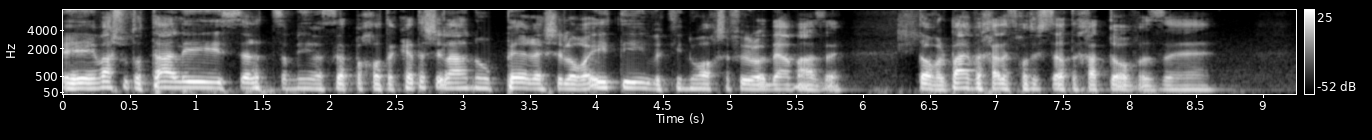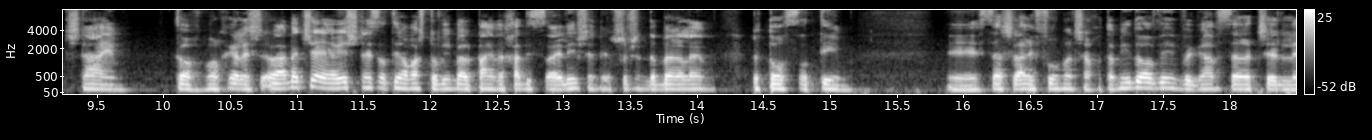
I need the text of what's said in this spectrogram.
אה, משהו טוטאלי סרט סמים אז קצת פחות הקטע שלנו פרא שלא ראיתי וקינוח שאפילו לא יודע מה זה. טוב 2001 לפחות יש סרט אחד טוב אז אה, שניים טוב בוא נראה האמת שיש שני סרטים ממש טובים ב2001 ישראלים שאני חושב שנדבר עליהם בתור סרטים. אה, סרט של ארי פולמן שאנחנו תמיד אוהבים וגם סרט של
